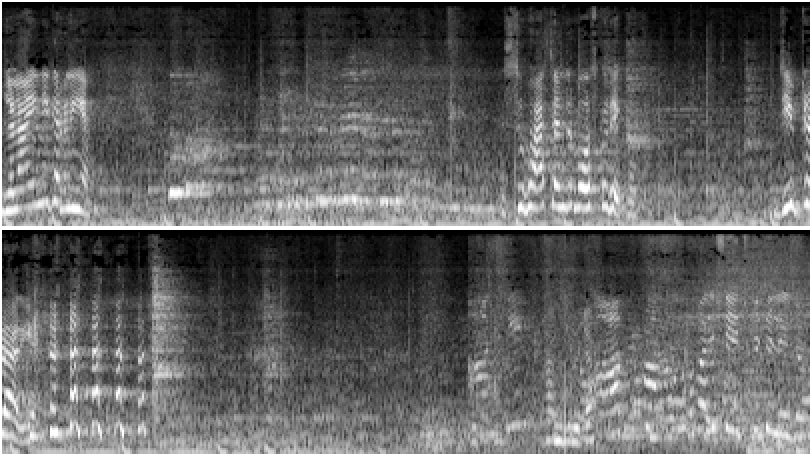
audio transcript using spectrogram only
लड़ाई नहीं करनी है। सुभाष चंद्र बोस को देखो। जीप चढ़ा रही है। हाँ जी बेटा। आप वाली स्टेज पे चले जाओ।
